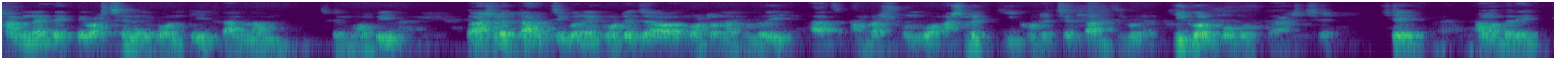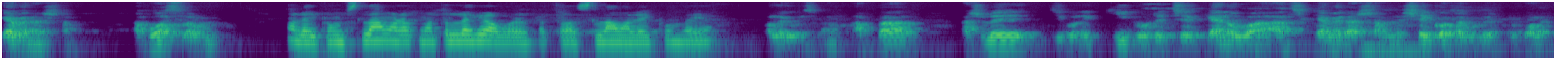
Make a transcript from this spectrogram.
সামনে দেখতে পাচ্ছেন এই বোনটি, তার নাম হচ্ছে নবী তো আসলে তার জীবনে ঘটে যাওয়া ঘটনাগুলোই আজ আমরা শুনব। আসলে কি ঘটেছে? তার জীবনে কি গল্প বলতে আসছে? সে আমাদের এই ক্যামেরার সামনে। আপু আসসালামু আলাইকুম। ওয়ালাইকুম আসসালাম রহমতুল্লাহি আসসালামু আলাইকুম ভাইয়া। ওয়ালাইকুম আসসালাম। আপনার আসলে জীবনে কি ঘটেছে কেন বা আজ ক্যামেরার সামনে? সেই কথাগুলো একটু বলেন।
